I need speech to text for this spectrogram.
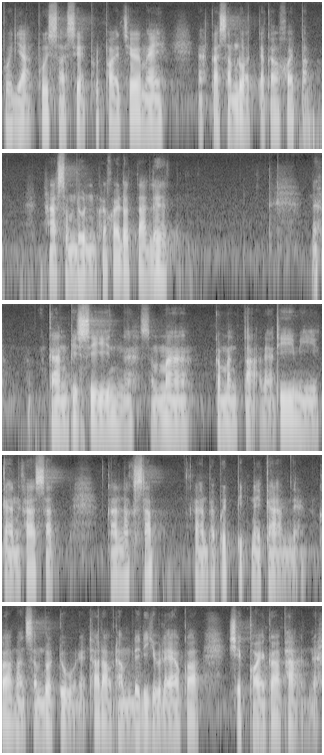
พูดอยากพูดสอดเสียดพูดพอเจอไหม นะก็สำรวจแล้วก็ค่อยปรับหาสมดุลค่อยๆ ลดละเลิกนะการผิดศีลนะสัมมากัมมันตะเนี่ยที่มีการฆ่าสัตว์ การลักทรัพย์ การประพฤติผิดในกามเนี่ยก็มันสำรวจดูเนี่ยถ้าเราทำได้ดีอยู่แล้วก็เช็คพอยต์ก็ผ่านนะ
